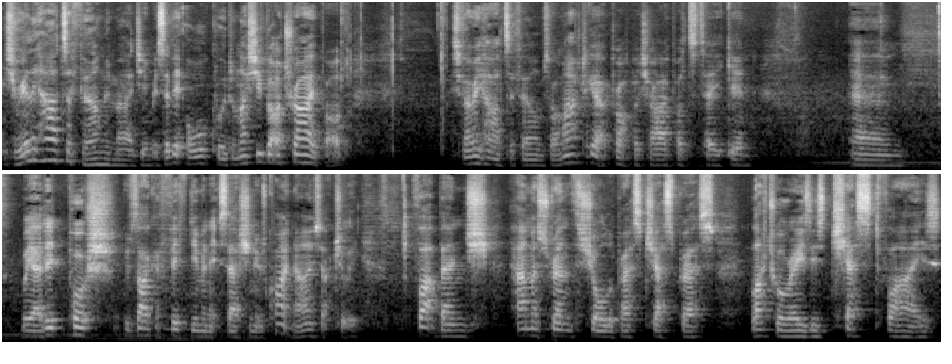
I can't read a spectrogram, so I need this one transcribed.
It's really hard to film in my gym. It's a bit awkward unless you've got a tripod. It's very hard to film, so I might have to get a proper tripod to take in. Um, but yeah, I did push. It was like a 50 minute session. It was quite nice actually. Flat bench, hammer strength, shoulder press, chest press, lateral raises, chest flies,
